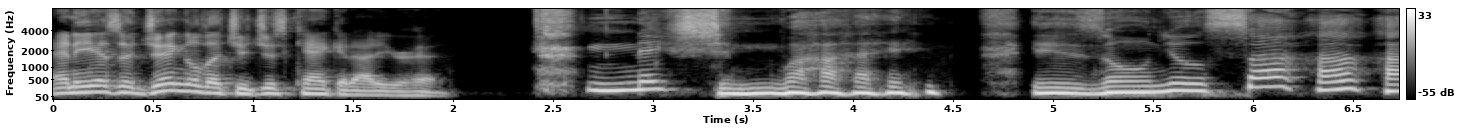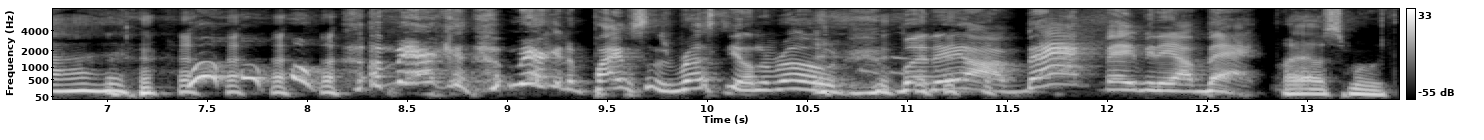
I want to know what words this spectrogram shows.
And he has a jingle that you just can't get out of your head. Nationwide is on your side. America, America, the pipes was rusty on the road, but they are back, baby. They are back. Oh, that was smooth.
